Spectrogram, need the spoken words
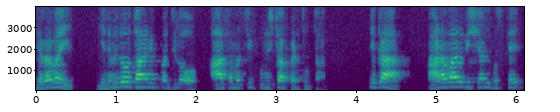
ఇరవై ఎనిమిదో తారీఖు మధ్యలో ఆ సమస్య పునిస్టాప్ పెడుతుంటారు. ఇక ఆడవారి విషయానికి వస్తే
